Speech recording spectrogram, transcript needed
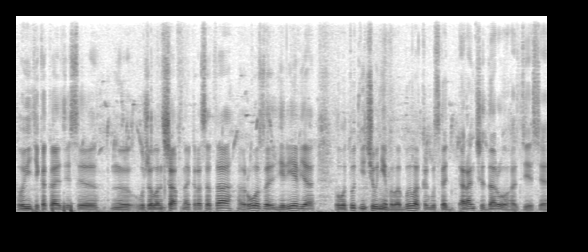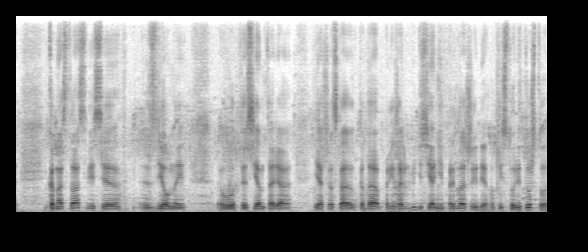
вы видите, какая здесь э, э, уже ландшафтная красота, розы, деревья. Вот тут ничего не было. Было, как бы сказать, раньше дорога здесь. Иконостас весь сделанный вот, из янтаря. Я же рассказывал, когда приезжали люди, они предложили вот историю, то, что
